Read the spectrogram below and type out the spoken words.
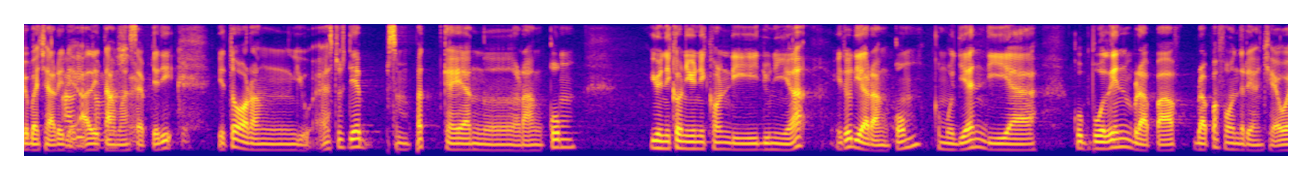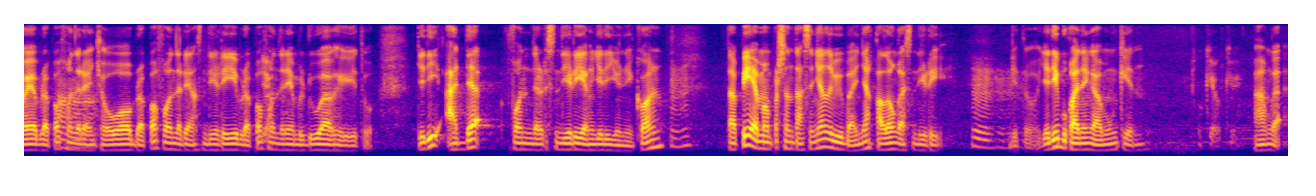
coba cari deh Ali Ali Tamasep, Tamasep jadi oke. itu orang US terus dia sempet kayak ngerangkum unicorn unicorn di dunia itu dia rangkum kemudian dia kumpulin berapa berapa founder yang cewek berapa founder yang cowok berapa founder yang sendiri berapa Ya. founder yang berdua kayak gitu jadi ada founder sendiri yang jadi unicorn Mhm. tapi emang persentasenya lebih banyak kalau nggak sendiri Hmm, hmm. gitu jadi bukannya nggak mungkin Oke oke. paham nggak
